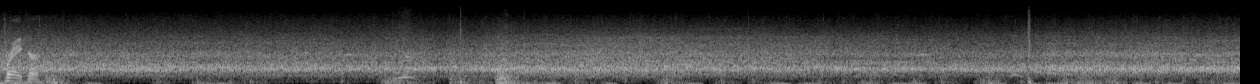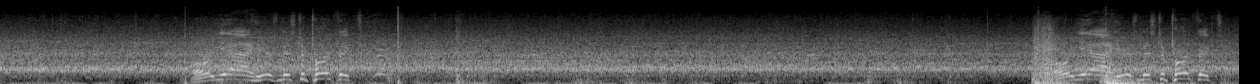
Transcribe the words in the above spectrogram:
Backbreaker. Oh yeah, here's Mr. Perfect. Oh yeah, here's Mr. Perfect.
